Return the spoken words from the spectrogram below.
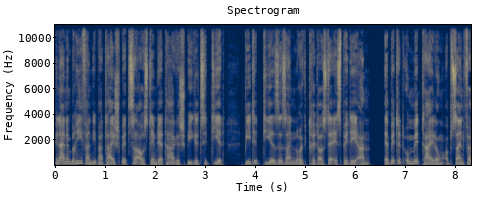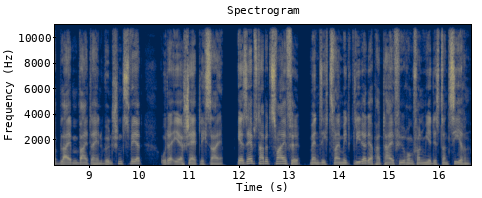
In einem Brief an die Parteispitze, aus dem der Tagesspiegel zitiert, bietet Thierse seinen Rücktritt aus der SPD an. Er bittet um Mitteilung, ob sein Verbleiben weiterhin wünschenswert oder eher schädlich sei. Er selbst habe Zweifel, wenn sich zwei Mitglieder der Parteiführung von mir distanzieren.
